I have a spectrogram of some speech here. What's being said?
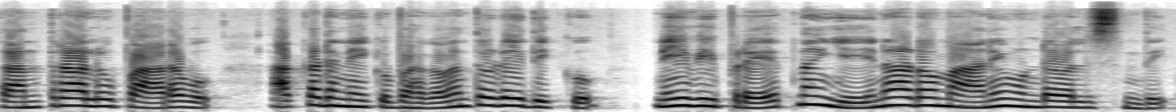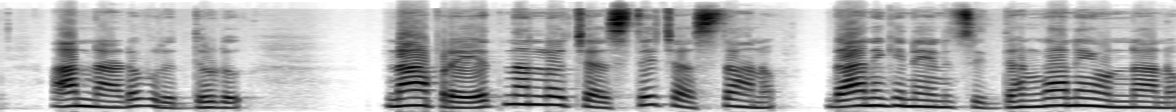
తంత్రాలు పారవు. అక్కడ నీకు భగవంతుడే దిక్కు. నీవి ప్రయత్నం ఏనాడో మాని ఉండవలసింది అన్నాడు వృద్ధుడు. నా ప్రయత్నంలో చేస్తే చేస్తాను. దానికి నేను సిద్ధంగానే ఉన్నాను.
